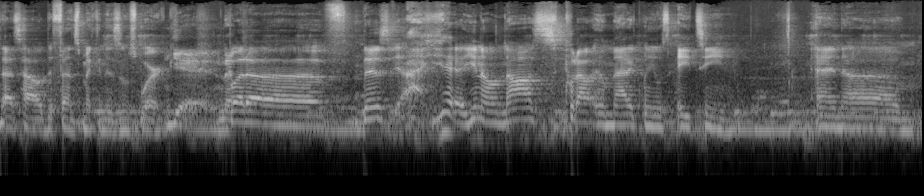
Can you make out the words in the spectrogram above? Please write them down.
that's how defense mechanisms work. Yeah. But uh, there's yeah, you know, Nas put out Illmatic when he was 18, and um,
